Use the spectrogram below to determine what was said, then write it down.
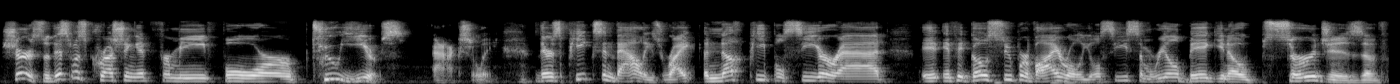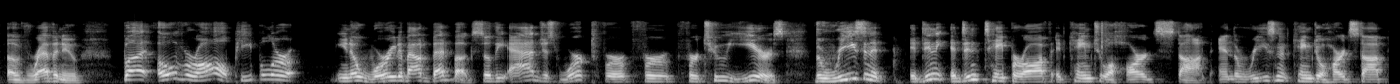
Sure. So this was crushing it for me for two years actually. There's peaks and valleys, right? Enough people see your ad. If it goes super viral, you'll see some real big, you know, surges of, of revenue. But overall, people are you know worried about bed bugs so the ad just worked for for for two years the reason it it didn't it didn't taper off it came to a hard stop and the reason it came to a hard stop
